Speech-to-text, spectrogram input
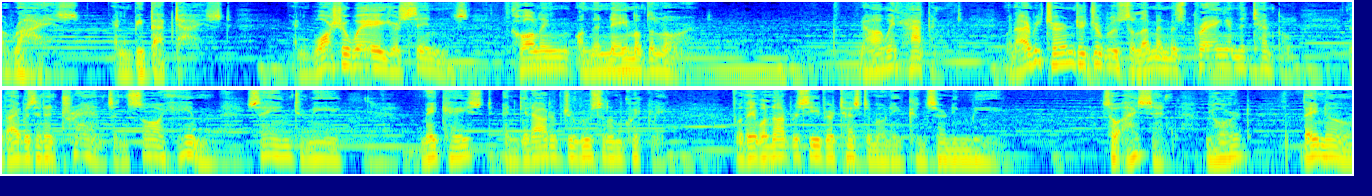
Arise and be baptized, and wash away your sins, calling on the name of the Lord. Now it happened, when I returned to Jerusalem and was praying in the temple, that I was in a trance and saw him saying to me, Make haste and get out of Jerusalem quickly, for they will not receive your testimony concerning me. So I said, Lord, they know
